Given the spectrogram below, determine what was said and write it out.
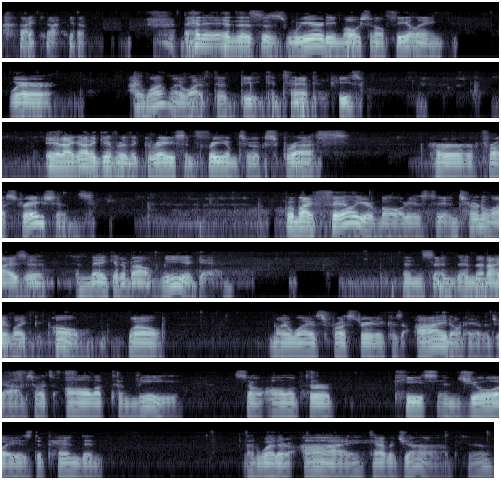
I, I am. And, and this is weird emotional feeling where I want my wife to be content and peaceful. And I got to give her the grace and freedom to express her frustrations. But my failure mode is to internalize it and make it about me again. And, and, and then I like, oh, well, my wife's frustrated because I don't have a job, so it's all up to me. So all of her peace and joy is dependent on whether I have a job, you know.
